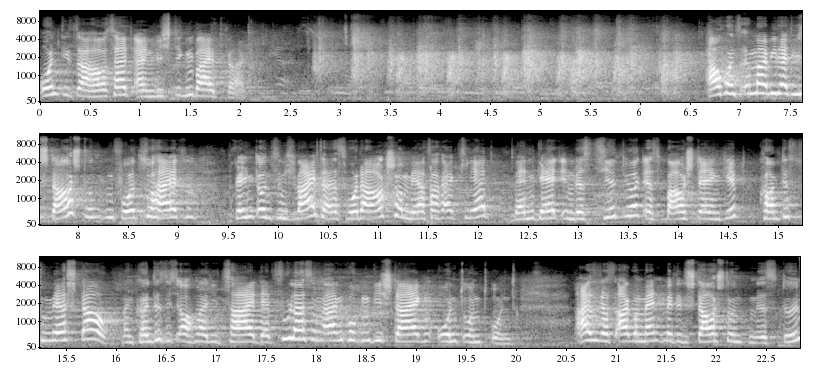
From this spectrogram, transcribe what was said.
und dieser Haushalt einen wichtigen Beitrag. Auch uns immer wieder die Staustunden vorzuhalten, bringt uns nicht weiter. Es wurde auch schon mehrfach erklärt, wenn Geld investiert wird, es Baustellen gibt, kommt es zu mehr Stau. Man könnte sich auch einmal die Zahl der Zulassungen angucken, die steigen, und, und, und. Also, das Argument mit den Staustunden ist dünn.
